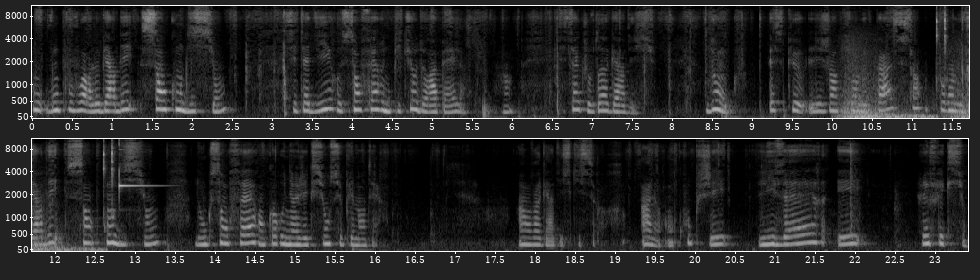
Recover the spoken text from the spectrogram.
vont pouvoir le garder sans condition, c'est-à-dire sans faire une piqûre de rappel. Hein. Ça que je voudrais regarder. Donc, est-ce que les gens qui ont le pass pourront le garder sans condition, donc sans faire encore une injection supplémentaire? Ah, On va regarder ce qui sort. Alors, en coupe, j'ai l'hiver et réflexion.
